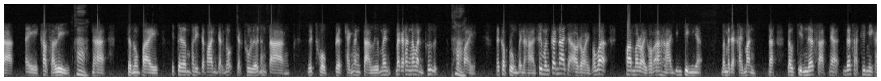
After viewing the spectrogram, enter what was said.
จากไอ้ข้าวสาลีๆค่ะนะฮะเติมลงไปไปเติมผลิตภัณฑ์จากนกจากถั่วเหลืองต่างๆ หรือถั่วเปลือกแข็งต่างๆ หรือแม้แม้กระทั่งน้ำมันพืชเข้าค่ะไป แล้วก็ปรุงเป็นอาหาร ซึ่งมันก็น่าจะอร่อย เพราะว่า ความอร่อยของอาหารจริง ๆ เนี่ย มันมาจากไขมันนะเรากินเนื้อสัตว์เนี่ยเนื้อสัตว์ที่มีไข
